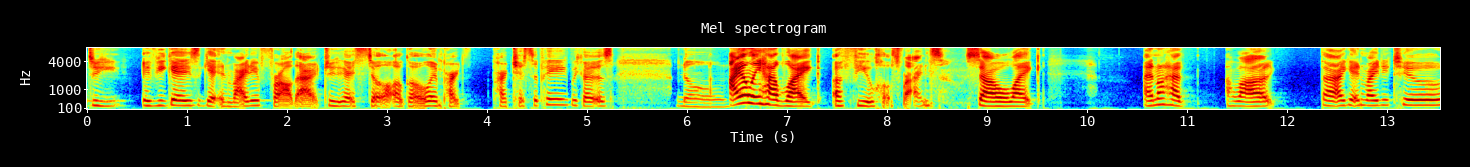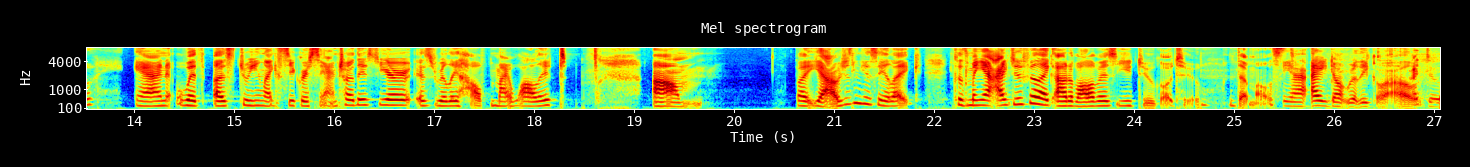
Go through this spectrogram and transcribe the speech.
do you, if you guys get invited for all that do you guys still all go and part- participate because No. i only have like a few close friends so like i don't have a lot that i get invited to and with us doing like secret santa this year it's really helped my wallet um but yeah i was just gonna say like because yeah i do feel like out of all of us you do go to the most Yeah, I don't really go out. I do,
